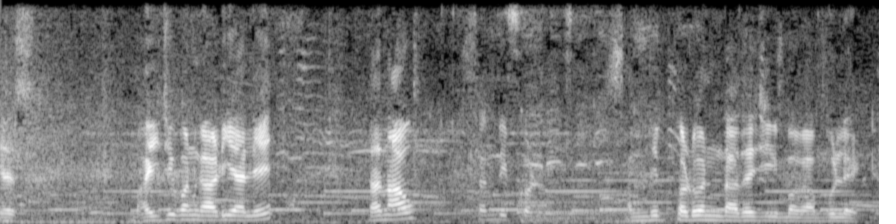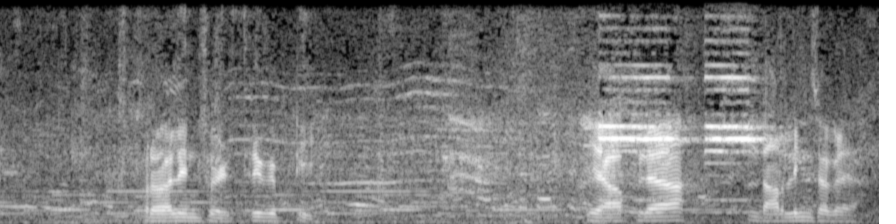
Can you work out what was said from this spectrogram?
येस भाईची पण गाडी आली तर नाव? संदीप कडू. संदीप कडवण दादाची बघा Bullet Royal Enfield three fifty या आपल्या डार्लिंग सगळ्या.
